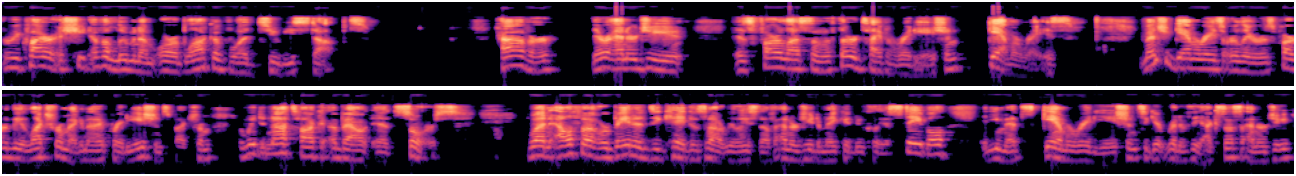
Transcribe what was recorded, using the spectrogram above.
require a sheet of aluminum or a block of wood to be stopped. However, their energy is far less than the third type of radiation, gamma rays. I mentioned gamma rays earlier as part of the electromagnetic radiation spectrum, and we did not talk about its source. When alpha or beta decay does not release enough energy to make a nucleus stable, it emits gamma radiation to get rid of the excess energy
